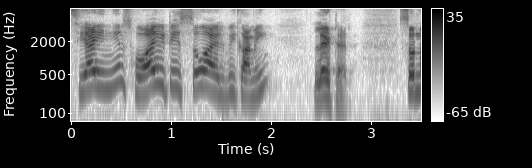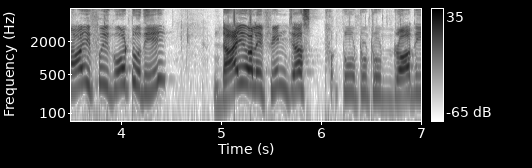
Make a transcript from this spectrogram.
CI engines. Why it is so I will be coming later. So, now if we go to the diolefin just to, to, to draw the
